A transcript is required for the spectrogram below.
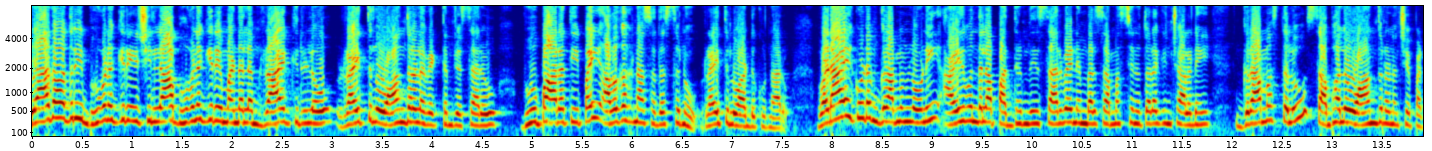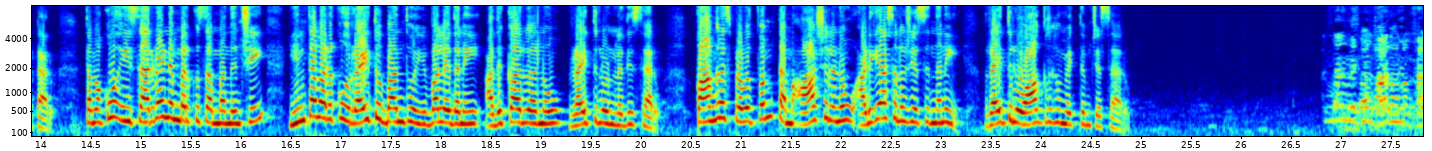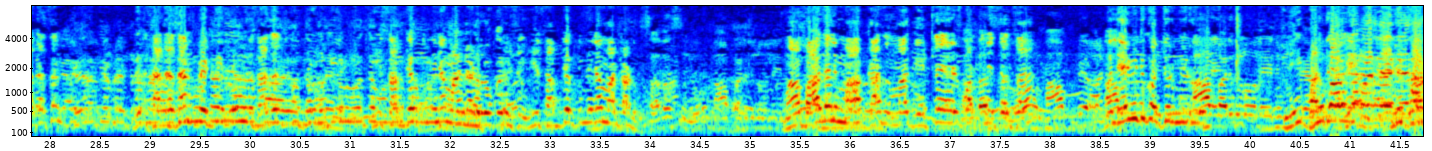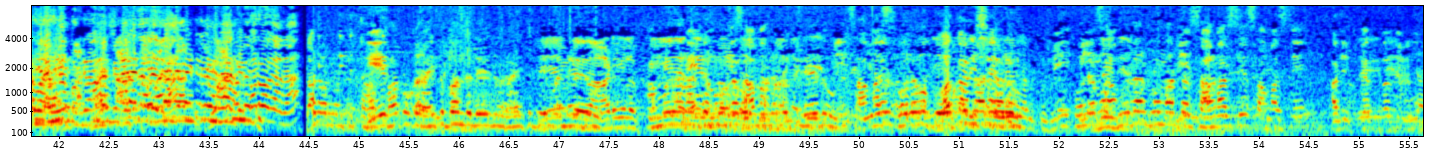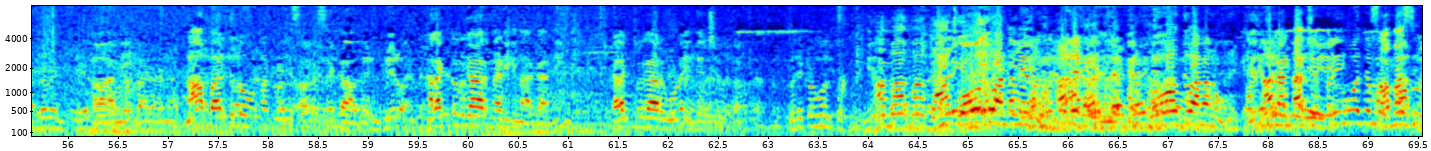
యాదాద్రి భువనగిరి జిల్లా భువనగిరి మండలం రాయగిరిలో రైతులు ఆందోళన వ్యక్తం చేశారు. భూభారతిపై అవగాహన సదస్సును రైతులు అడ్డుకున్నారు. వడాయిగూడెం గ్రామంలోని ఐదు వందల పద్దెనిమిది సర్వే నెంబర్ సమస్యను తొలగించాలని గ్రామస్తులు సభలో ఆందోళన చేపట్టారు. తమకు ఈ సర్వే నెంబర్కు సంబంధించి ఇంతవరకు రైతు బంధు ఇవ్వలేదని అధికారులను రైతులు నిలదీశారు. కాంగ్రెస్ ప్రభుత్వం తమ ఆశలను అడియాసలు చేసిందని రైతులు ఆగ్రహం వ్యక్తం చేశారు. సదస్సు పెట్టి ఈ సబ్జెక్ట్ మీదే మాట్లాడు ఒక నిమిషం. ఈ సబ్జెక్ట్ మీదే మాట్లాడు. మా బాధలు మా కాదు మాకు ఎట్లా ఏర్పడుతున్నాయి తెలుసా? మళ్ళీ ఏమిటికి వచ్చారు మీరు నా పరిధిలో లేని మీ పరిధిలో మీ పరిధిలో మాకు ఒక రైతు బంధు లేదు రైతు సమస్య సమస్య అది పెద్దది. నా పరిధిలో ఉన్నటువంటి సమస్య కాదు. మీరు కలెక్టర్ గారిని అడిగినా కానీ కలెక్టర్ గారు కూడా ఇదే చెప్తారు. పోదు అనను. ఎందుకంటే చెప్పి సమస్య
